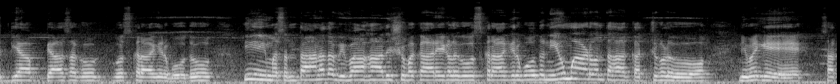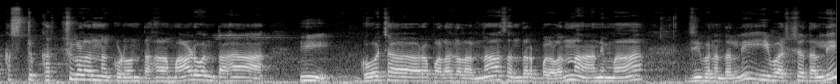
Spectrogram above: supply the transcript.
ವಿದ್ಯಾಭ್ಯಾಸಗೋಸ್ಕರ ಆಗಿರ್ಬೋದು, ಈ ನಿಮ್ಮ ಸಂತಾನದ ವಿವಾಹಾದಿ ಶುಭ ಕಾರ್ಯಗಳಿಗೋಸ್ಕರ ಆಗಿರ್ಬೋದು, ನೀವು ಮಾಡುವಂತಹ ಖರ್ಚುಗಳು ನಿಮಗೆ ಸಾಕಷ್ಟು ಖರ್ಚುಗಳನ್ನು ಕೊಡುವಂತಹ, ಮಾಡುವಂತಹ ಈ ಗೋಚಾರ ಫಲಗಳನ್ನು, ಸಂದರ್ಭಗಳನ್ನು ನಿಮ್ಮ ಜೀವನದಲ್ಲಿ ಈ ವರ್ಷದಲ್ಲಿ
